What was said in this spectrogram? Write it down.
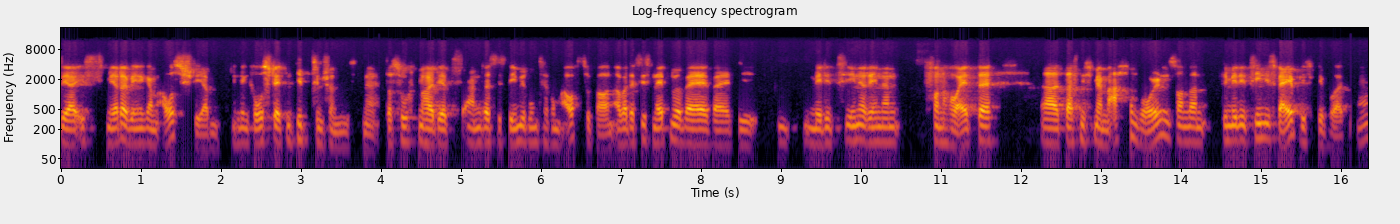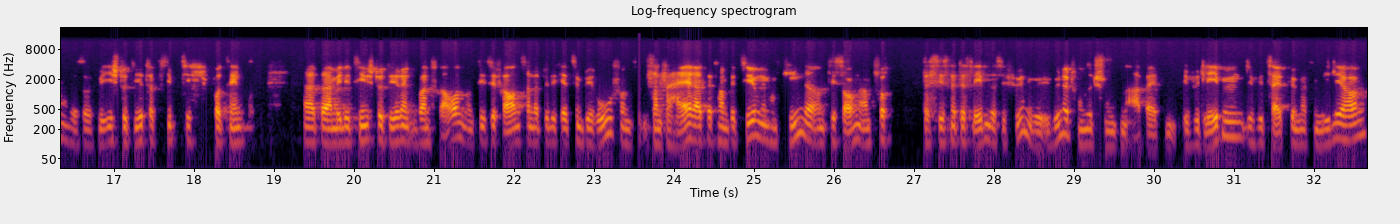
der ist mehr oder weniger am Aussterben. In den Großstädten gibt's ihn schon nicht mehr. Da sucht man halt jetzt andere Systeme rundherum aufzubauen. Aber das ist nicht nur, weil, weil die Medizinerinnen von heute äh, das nicht mehr machen wollen, sondern die Medizin ist weiblich geworden. Ja? Also wie ich studiert habe, 70 Prozent äh, der Medizinstudierenden waren Frauen und diese Frauen sind natürlich jetzt im Beruf und sind verheiratet, haben Beziehungen, haben Kinder und die sagen einfach, das ist nicht das Leben, das ich führen will. Ich will nicht 100 Stunden arbeiten. Ich will leben, ich will Zeit für meine Familie haben.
